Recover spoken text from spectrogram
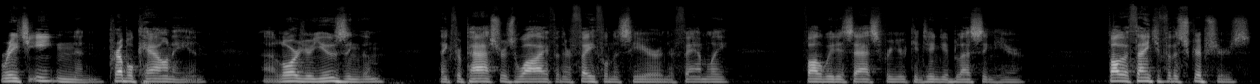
reach Eaton and Preble County and uh, Lord, you're using them. Thank for pastor's wife and their faithfulness here and their family. Father, we just ask for your continued blessing here. Father, thank you for the scriptures.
